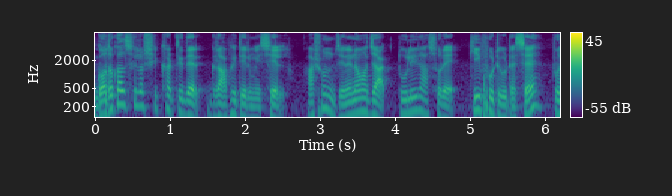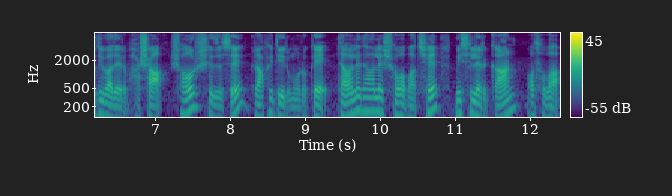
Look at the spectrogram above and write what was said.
গতকাল ছিল শিক্ষার্থীদের গ্রাফিতির মিছিল। আসুন জেনে নেওয়া যাক তুলির আসরে কি ফুটে উঠেছে প্রতিবাদের ভাষা। শহর সেজেছে গ্রাফিতির মোড়কে। দেওয়ালে দেওয়ালে শোভা পাচ্ছে মিছিলের গান অথবা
